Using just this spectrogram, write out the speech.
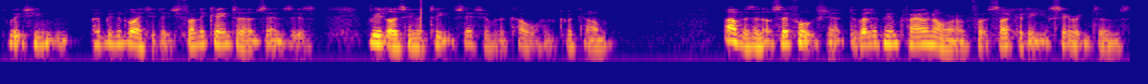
to which she had been invited that she finally came to her senses, realizing a deep session with the cult had come. Others are not so fortunate, developing paranoia for psychotic symptoms,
